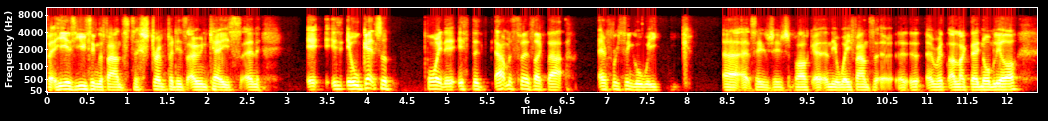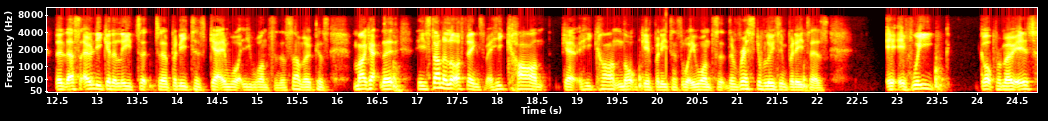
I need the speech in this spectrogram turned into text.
but he is using the fans to strengthen his own case, and it it, it will get to the point if the atmosphere is like that every single week uh, at St James Park uh, and the away fans are, are, are like they normally are, then that's only going to lead to, Benitez getting what he wants in the summer. Because Mike, he's done a lot of things, but he can't get he can't not give Benitez what he wants. The risk of losing Benitez, if we got promoted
